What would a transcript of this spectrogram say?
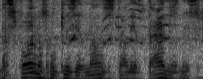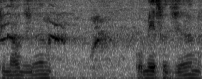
nas formas com que os irmãos estão alertados nesse final de ano começo de ano,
